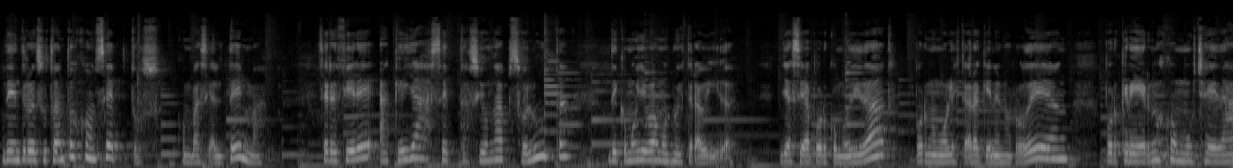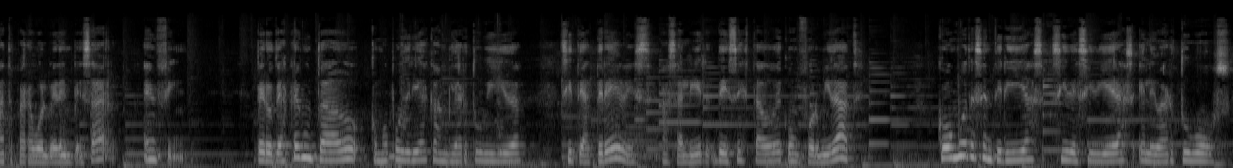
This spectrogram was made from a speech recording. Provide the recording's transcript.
Dentro de sus tantos conceptos, con base al tema, se refiere a aquella aceptación absoluta de cómo llevamos nuestra vida ya sea por comodidad, por no molestar a quienes nos rodean, por creernos con mucha edad para volver a empezar, en fin. Pero te has preguntado cómo podría cambiar tu vida si te atreves a salir de ese estado de conformidad. ¿Cómo te sentirías si decidieras elevar tu voz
